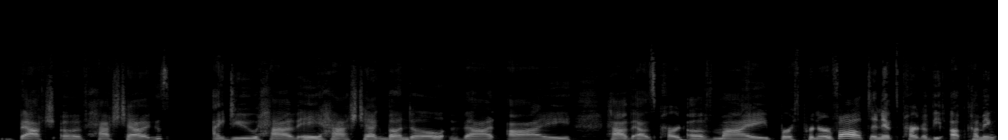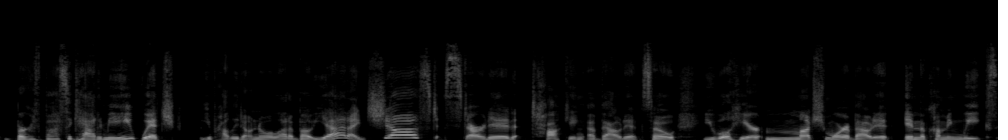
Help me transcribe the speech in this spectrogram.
batch of hashtags, I do have a hashtag bundle that I have as part of my Birthpreneur Vault, and it's part of the upcoming Birth Boss Academy, which you probably don't know a lot about yet. I just started talking about it. So you will hear much more about it in the coming weeks.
